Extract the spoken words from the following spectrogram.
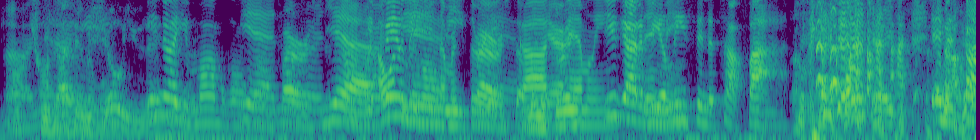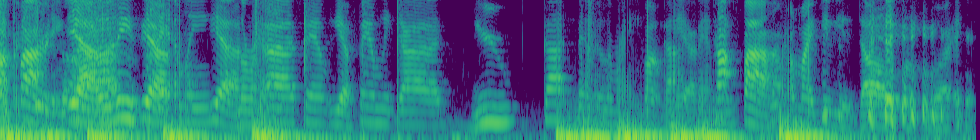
you Uh, truly you How know, as can number we show you that? You know you're- your mama gonna Yeah, come first. Yeah, Your I want to family be number three. first up God's there. family. You got to be at least in the top five. okay. in the top five. three. Yeah, God, at least yeah. family, yeah, Lorraine. God, family, yeah, family, God, you, God, family, Lorraine. something. God, yeah, family. top five. I might give you a dog, or something, but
